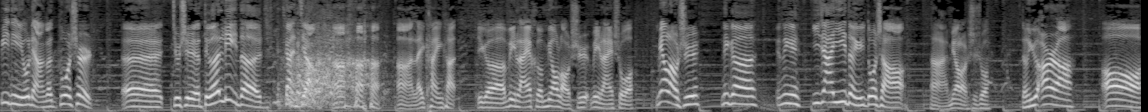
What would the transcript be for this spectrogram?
必定有两个多事儿，呃，就是得力的干将啊哈哈啊！来看一看这个未来和喵老师。未来说：“喵老师，那个那个一加一等于多少？”啊，喵老师说：“等于二啊。”哦，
